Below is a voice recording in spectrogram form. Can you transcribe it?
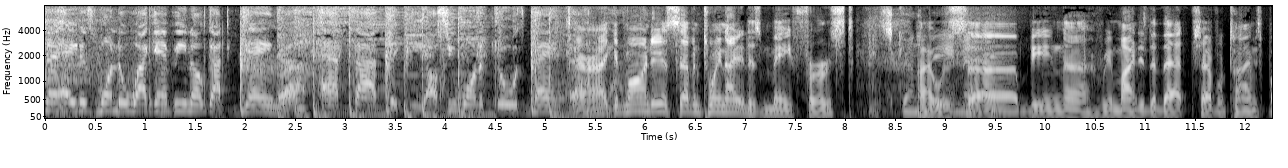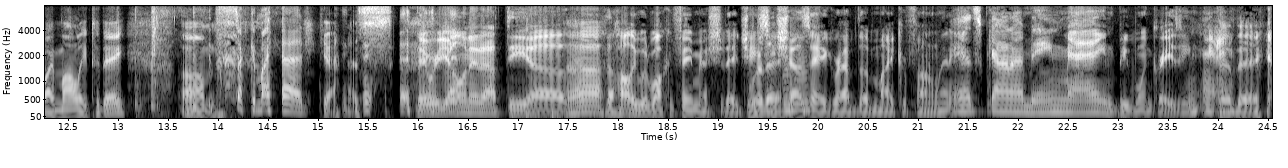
Watching haters wonder why Gambino got the game. Yeah. Half tied thicky. All she wanna do is bang. All right. Good morning to you. 729. It is May 1st. It's gonna I be was man. uh, being uh, reminded of that several times by Molly today. Um, Stuck in my head. yes. They were yelling it at the uh, the Hollywood Walk of Fame yesterday. Were JC they? Chasez grabbed the microphone and went, It's gonna be May. And people went crazy. Did they?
